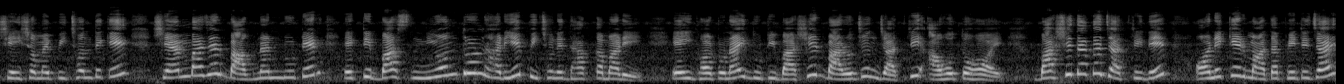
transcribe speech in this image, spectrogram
সেই সময় পিছন থেকে শ্যামবাজার বাগনান রুটের একটি বাস নিয়ন্ত্রণ হারিয়ে পিছনে ধাক্কা মারে। এই ঘটনায় দুটি বাসের বারো জন যাত্রী আহত হয়। বাসে থাকা যাত্রীদের অনেকের মাথা ফেটে যায়,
